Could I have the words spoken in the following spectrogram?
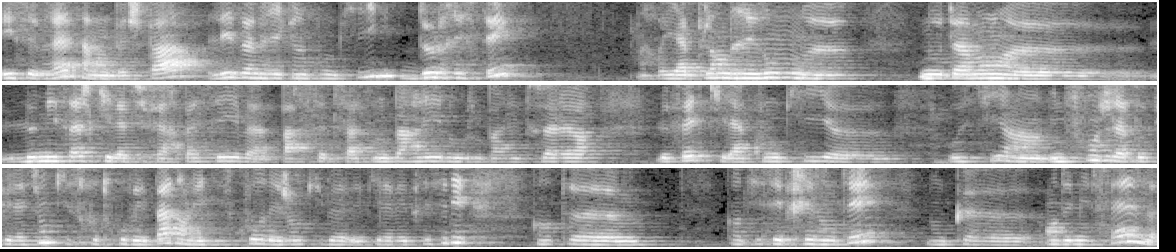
Et c'est vrai, ça n'empêche pas les Américains conquis de le rester. il y a plein de raisons, euh, notamment euh, le message qu'il a su faire passer bah, par cette façon de parler dont je vous parlais tout à l'heure, le fait qu'il a conquis euh, aussi une frange de la population qui ne se retrouvait pas dans les discours des gens qui, l'avaient précédé. Quand, quand il s'est présenté, donc en 2016,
